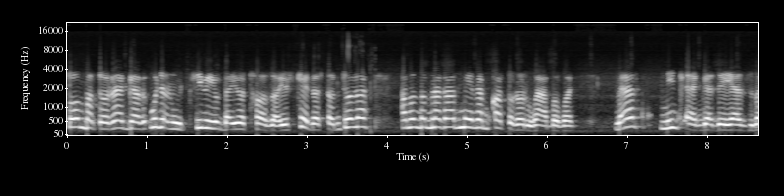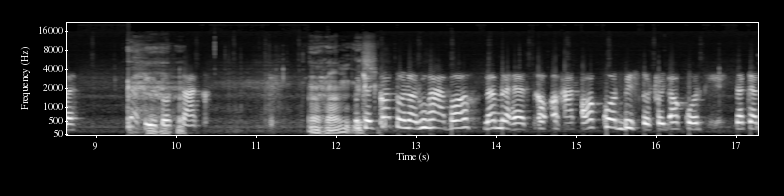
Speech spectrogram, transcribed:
szombaton reggel ugyanúgy civilbe jött haza, és kérdeztem tőle, hát mondom, legalább miért nem katonaruhába vagy? Mert nincs engedélyezve betiltották. Aha, Úgyhogy és katona ruhába nem lehet, hát akkor biztos, hogy akkor nekem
